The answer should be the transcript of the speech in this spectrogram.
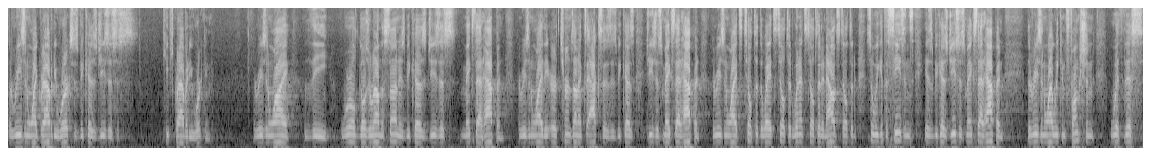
the reason why gravity works is because Jesus is, keeps gravity working. The reason why the world goes around the sun is because Jesus makes that happen. The reason why the earth turns on its axis is because Jesus makes that happen. The reason why it's tilted the way it's tilted, when it's tilted, and how it's tilted, so we get the seasons, is because Jesus makes that happen. The reason why we can function with this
